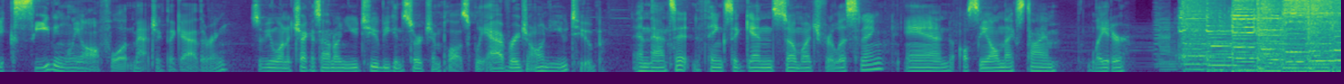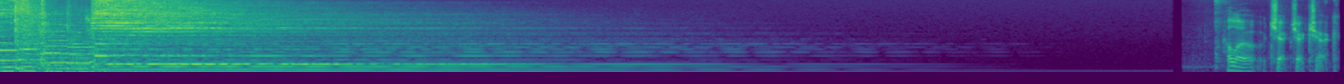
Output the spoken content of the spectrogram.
exceedingly awful at Magic the Gathering. So if you want to check us out on YouTube, you can search Implausibly Average on YouTube. And that's it. Thanks again so much for listening, and I'll see y'all next time. Later. Hello, check, check, check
